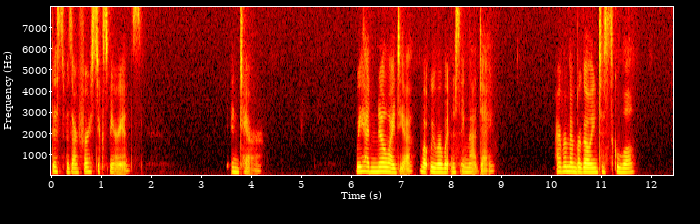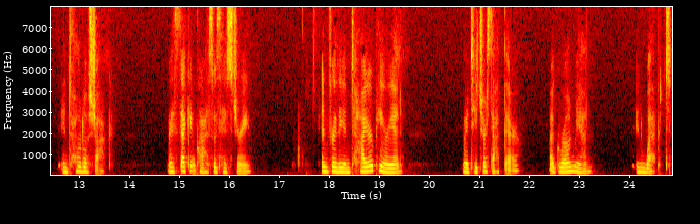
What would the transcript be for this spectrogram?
this was our first experience in terror. We had no idea what we were witnessing that day. I remember going to school in total shock. My second class was history. And for the entire period, my teacher sat there, a grown man, and wept.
